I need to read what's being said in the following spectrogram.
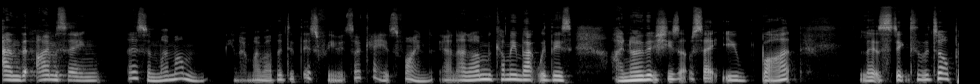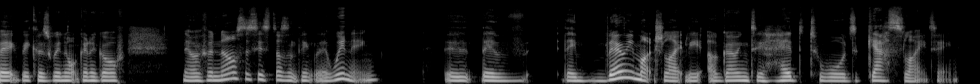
and I'm saying, listen, my mum, you know, my mother did this for you. It's okay, it's fine. And, and I'm coming back with this. I know that she's upset you, but let's stick to the topic because we're not going to go off. Now, if a narcissist doesn't think they're winning, they're, they're they very much likely are going to head towards gaslighting.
